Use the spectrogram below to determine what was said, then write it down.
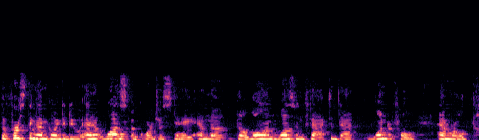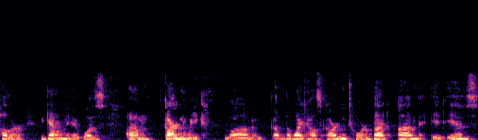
the first thing I'm going to do, and it was a gorgeous day, and the, the lawn was in fact that wonderful emerald color. Again, it was um, Garden Week, uh, the White House Garden Tour, but um, it is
